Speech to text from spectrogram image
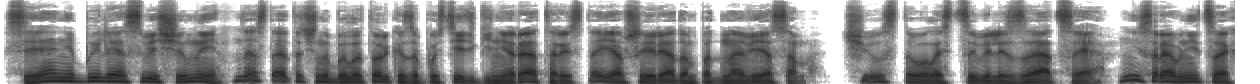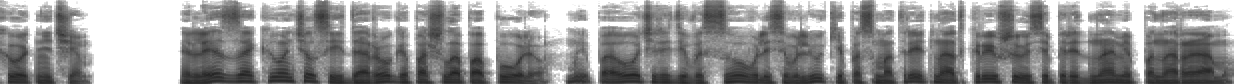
Все они были освещены, достаточно было только запустить генераторы, стоявшие рядом под навесом. Чувствовалась цивилизация, не сравнится охотничьим. Лес закончился, и дорога пошла по полю. Мы по очереди высовывались в люки посмотреть на открывшуюся перед нами панораму.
